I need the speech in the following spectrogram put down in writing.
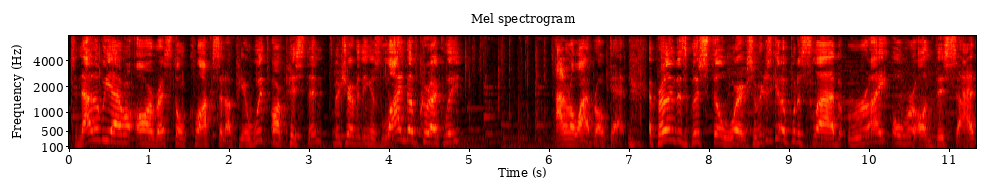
So now that we have our, our redstone clock set up here with our piston, let's make sure everything is lined up correctly. I don't know why I broke that. Apparently this glitch still works, so we're just gonna put a slab right over on this side.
